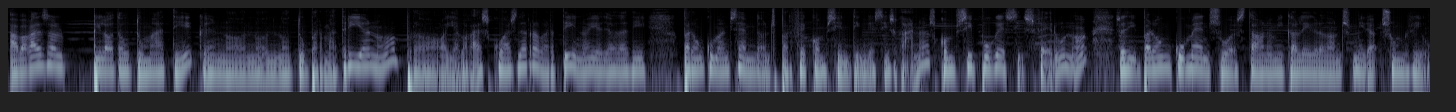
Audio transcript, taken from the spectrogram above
A vegades el pilot automàtic eh, no, no, no t'ho permetria, no? però hi ha vegades que ho has de revertir, no? i allò de dir, per on comencem? Doncs per fer com si en tinguessis ganes, com si poguessis fer-ho, no? És a dir, per on començo a estar una mica alegre? Doncs mira, somriu,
